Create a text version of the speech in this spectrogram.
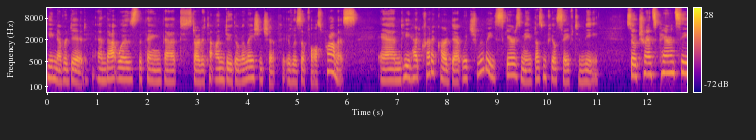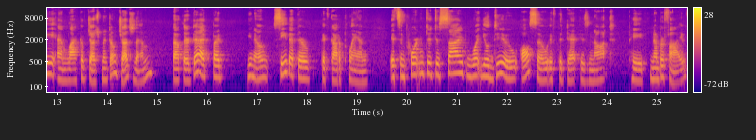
he never did. And that was the thing that started to undo the relationship. It was a false promise. And he had credit card debt, which really scares me. It doesn't feel safe to me. So, transparency and lack of judgment don't judge them about their debt, but you know, see that they're they've got a plan it's important to decide what you'll do also if the debt is not paid. Number five,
